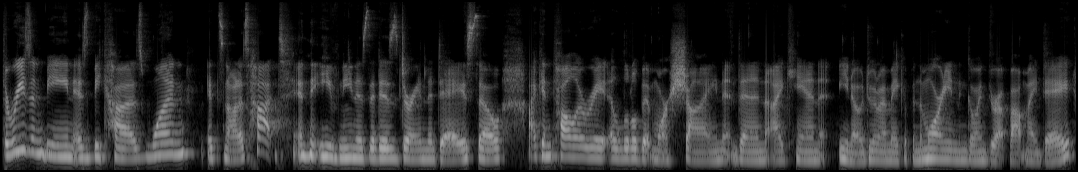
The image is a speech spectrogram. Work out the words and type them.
The reason being is because one, it's not as hot in the evening as it is during the day, so I can tolerate a little bit more shine than I can, you know, doing my makeup in the morning and going through about my day.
